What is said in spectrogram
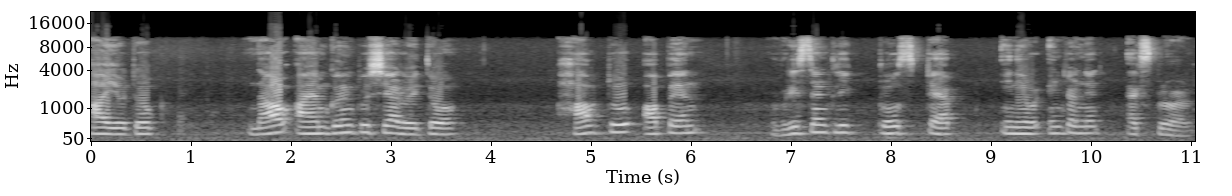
Hi YouTube. Now I am going to share with you how to open recently closed tab in your Internet Explorer.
